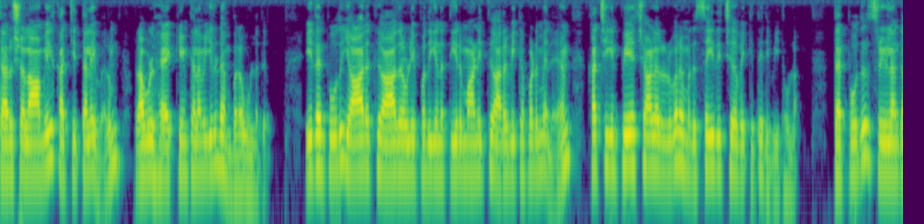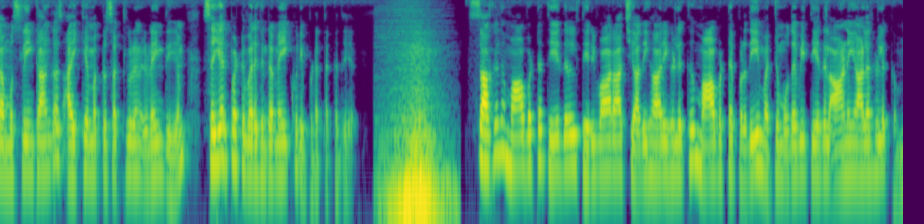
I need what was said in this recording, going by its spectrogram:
தருஷலாமில் கட்சி தலைவர் ரவுல் ஹேக்கிம் தலைமையில் இடம்பெற உள்ளது. இதன்போது யாருக்கு ஆதரவளிப்பது என தீர்மானித்து அறிவிக்கப்படும் என கட்சியின் பேச்சாளர் ஒருவர் எமது செய்தி சேவைக்கு தெரிவித்துள்ளார். தற்போது ஸ்ரீலங்கா முஸ்லீம் காங்கிரஸ் ஐக்கிய மக்கள் சக்தியுடன் இணைந்து செயற்பட்டு வருகின்றமை குறிப்பிடத்தக்கது. சகல மாவட்ட தேர்தல் தெரிவாராய்ச்சி அதிகாரிகளுக்கும் மாவட்ட பிரதி மற்றும் உதவி தேர்தல் ஆணையாளர்களுக்கும்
